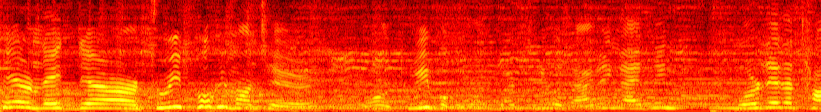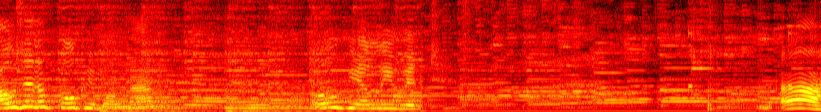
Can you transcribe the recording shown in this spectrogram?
Here, Nick, there are three Pokemon here. Whoa, three Pokemon. But he was having, I think, more than a thousand of Pokemon, man. Okay, I'll leave it. Ah,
